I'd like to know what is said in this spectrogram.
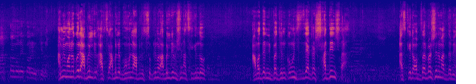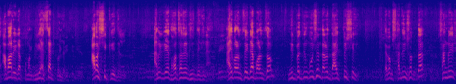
বার্তা মনে করেন কিনা? আমি মনে করি আপিল আজকে আপিল ভ্রমণ appeal supreme court appeal division আজকে কিন্তু আমাদের নির্বাচন কমিশন যে একটা স্বাধীন সা আজকের অবজারভেশনের মাধ্যমে আবার এটা প্রমাণ রিয়াসার্ট করলেন। আবার স্বীকৃতি দিলেন। আমি এটা হতাশার কিছু দেখি না। আমি বরঞ্চ এটা, বরঞ্চ নির্বাচন কমিশন তারা দায়িত্বশীল এবং স্বাধীন সত্তার সাংবিধানিক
